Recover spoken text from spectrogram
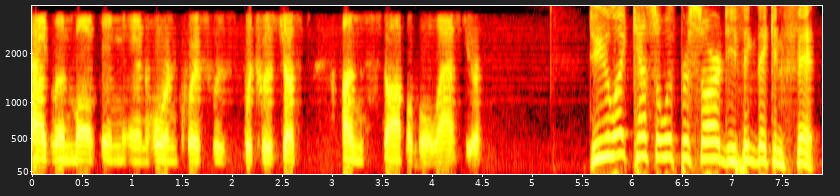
Hagelin, Malkin, and Hornqvist was, which was just unstoppable last year. Do you like Kessel with Brassard? Do you think they can fit?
